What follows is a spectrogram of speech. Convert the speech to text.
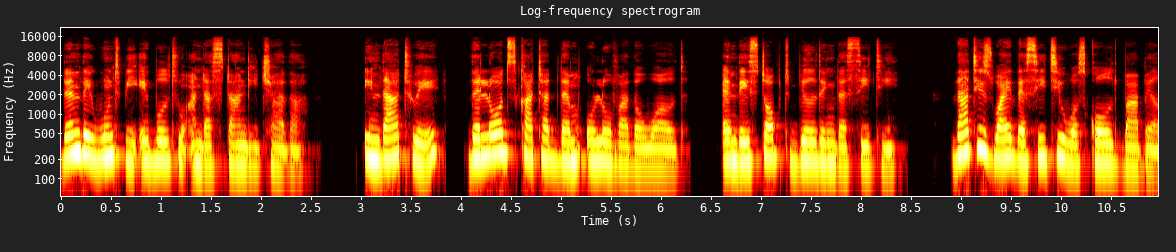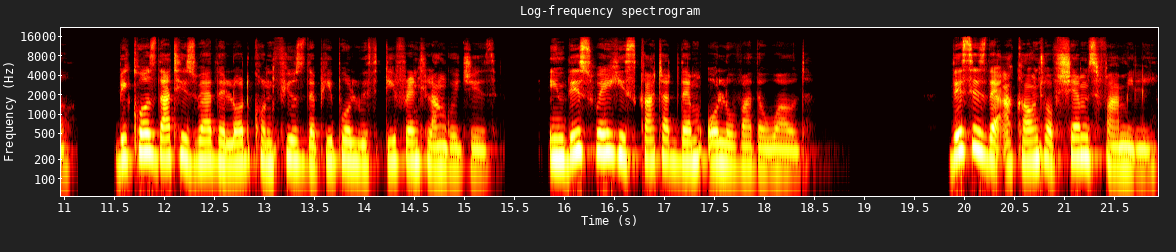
Then they won't be able to understand each other. In that way, the Lord scattered them all over the world, and they stopped building the city. That is why the city was called Babel, because that is where the Lord confused the people with different languages. In this way, he scattered them all over the world. This is the account of Shem's family.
